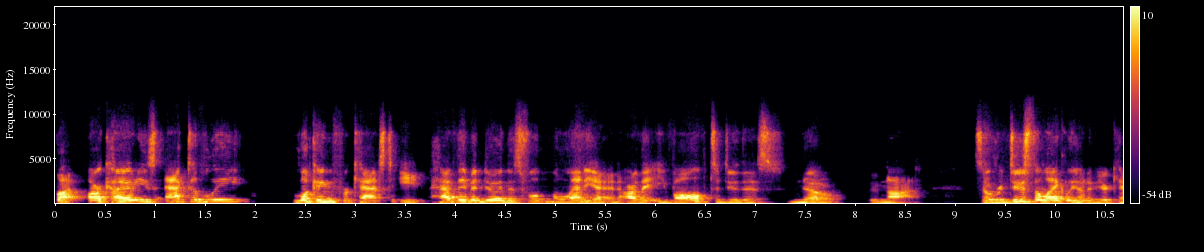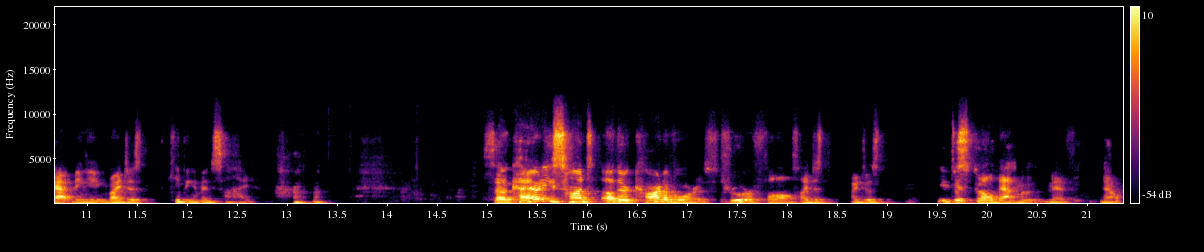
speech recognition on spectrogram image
But are coyotes actively looking for cats to eat? Have they been doing this for millennia and are they evolved to do this? No, they're not. So reduce the likelihood of your cat being eaten by just keeping him inside. so coyotes hunt other carnivores, true or false? I just, I just You dispelled that myth. No,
